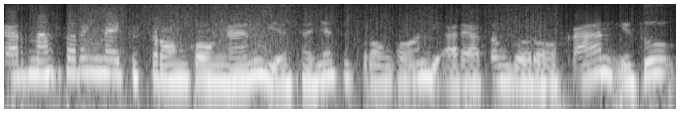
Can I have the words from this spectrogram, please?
karena sering naik ke kerongkongan, biasanya ke kerongkongan di area tenggorokan itu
